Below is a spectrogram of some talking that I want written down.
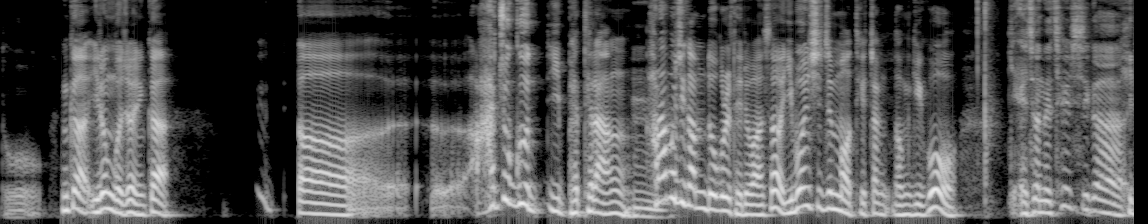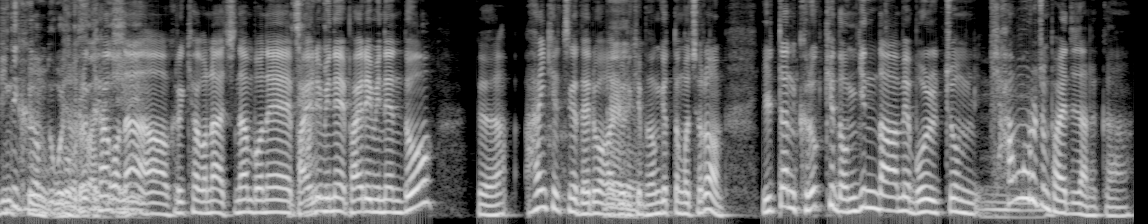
또 그러니까 이런 거죠. 그러니까 어 아주 그 이 베테랑 음. 할아버지 감독을 데려와서 이번 시즌만 어떻게 쫙 넘기고 예전에 첼시가 히딩크 히딩크 감독을 뭐 그렇게 하거나 어, 그렇게 하거나 지난번에 장- 바이에른 뮌헨 바이에른 뮌헨도 그 하인케스가 내려와가지고 네. 이렇게 넘겼던 것처럼 일단 그렇게 넘긴 다음에 뭘좀 음. 향후를 좀 봐야 되지 않을까.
